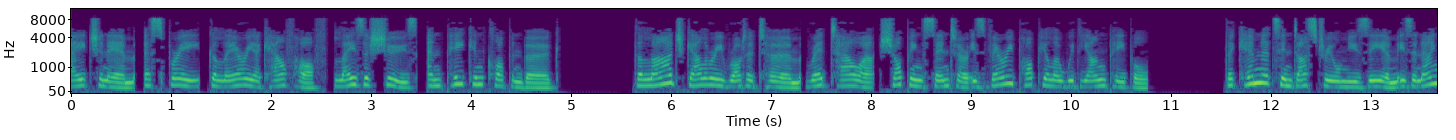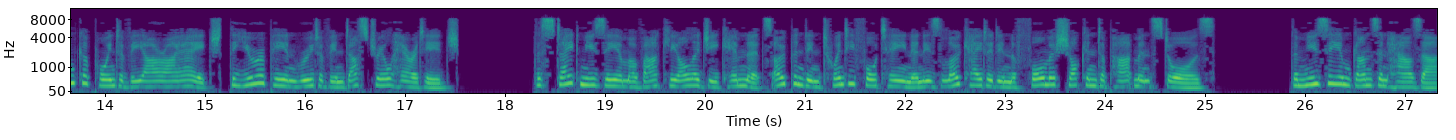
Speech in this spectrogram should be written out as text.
H&M, Esprit, Galeria Kaufhof, Leiser Shoes, and Peek and Cloppenburg. The large Gallery Roter Turm Red Tower shopping center is very popular with young people. The Chemnitz Industrial Museum is an anchor point of ERIH, the European route of industrial heritage. The State Museum of Archaeology Chemnitz opened in 2014 and is located in the former Schocken department stores. The Museum Gunzenhauser,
